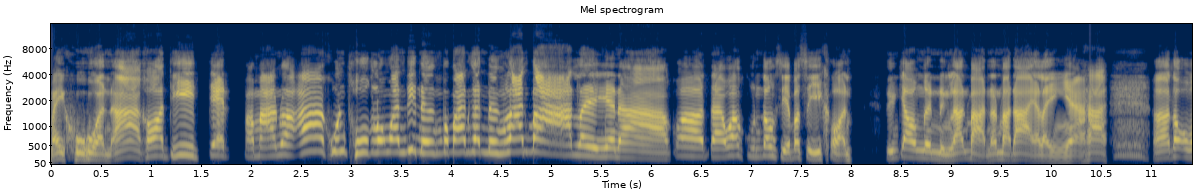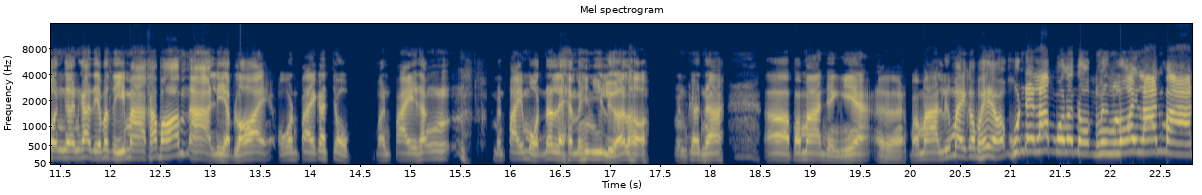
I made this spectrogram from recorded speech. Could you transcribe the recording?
ไม่ควร อ่า ข้อที่เจ็ดประมาณว่า อ่า คุณถูกรางวัลที่หนึ่งประมาณกันหนึ่งล้านบาทอะไรอย่างเงี้ยนะ ก็แต่ว่าคุณต้องเสียภาษีก่อน ถึงจะเอาเงินหนึ่งล้านบาทนั้นมาได้อะไรอย่างเงี้ยฮะเอ่อต้องโอนเงินค่าเสียภาษีมาครับพร้อม อ่า เรียบร้อย โอนไปก็จบ มันไปทั้ง มันไปหมดนั่นแหละ ไม่มีเหลือหรอก มันก็นะ อ่าประมาณอย่างเงี้ยเออประมาณหรือไม่ก็เพว่าคุณได้รับมรดกหนึ่งร้อยล้านบาท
